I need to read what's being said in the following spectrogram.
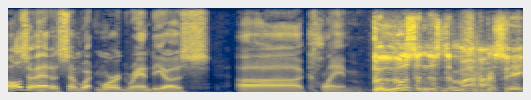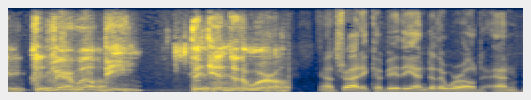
also had a somewhat more grandiose uh, claim. But losing this democracy could very well be the end of the world. That's right. It could be the end of the world and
